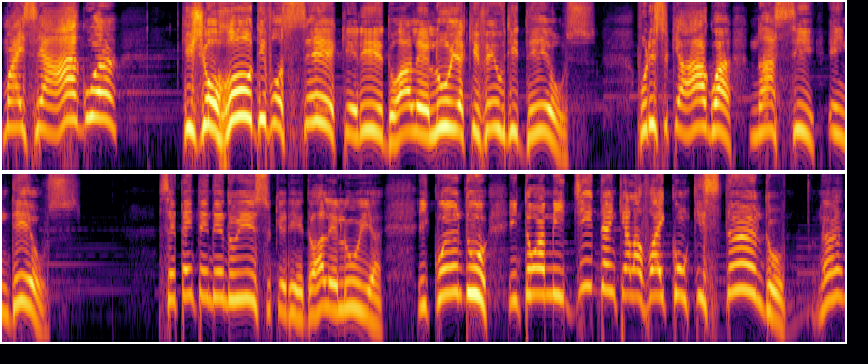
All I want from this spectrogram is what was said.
mas é a água que jorrou de você, querido, aleluia, que veio de Deus. Por isso que a água nasce em Deus. Você está entendendo isso, querido? Aleluia. E quando, então, à medida em que ela vai conquistando, né?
